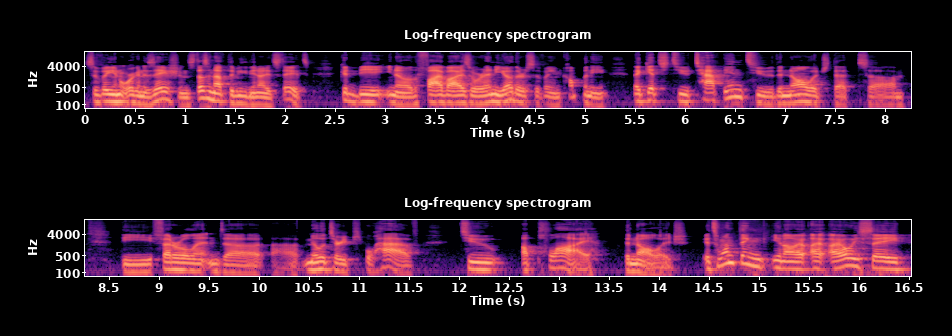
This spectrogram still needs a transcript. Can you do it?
civilian organizations doesn't have to be the United States could be you know the Five Eyes or any other civilian company that gets to tap into the knowledge that um, the federal and uh, uh, military people have to apply the knowledge. It's one thing, you know, I, I always say,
